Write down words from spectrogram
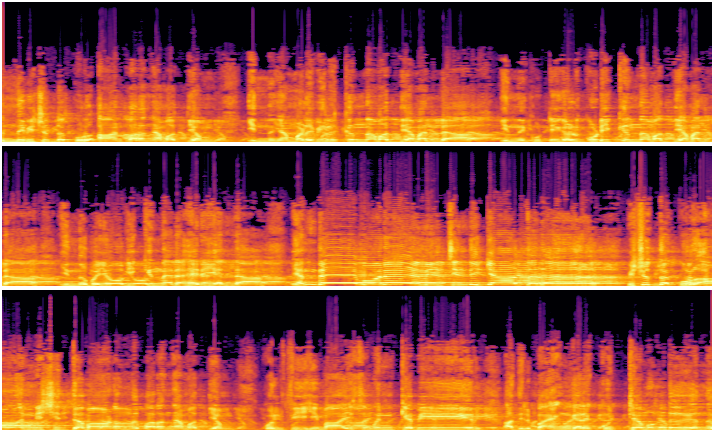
എന്ന് വിശുദ്ധ ഖുർആൻ പറഞ്ഞ മദ്യം ഇന്ന് നമ്മൾ വിൽക്കുന്ന മദ്യമല്ല ഇന്ന് കുട്ടികൾ കുടിക്കുന്ന മദ്യമല്ല ഇന്ന് ഉപയോഗിക്കുന്ന ലഹരിയല്ല. എന്തേ മോനെ നീ ചിന്തിക്കാത്തത്? വിശുദ്ധ ഖുർആൻ നിഷിദ്ധമാണെന്ന് പറഞ്ഞ മദ്യം അതിൽ ഭയങ്കര കുറ്റമുണ്ട് എന്ന്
